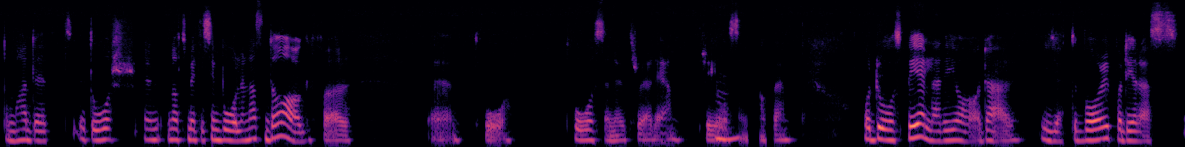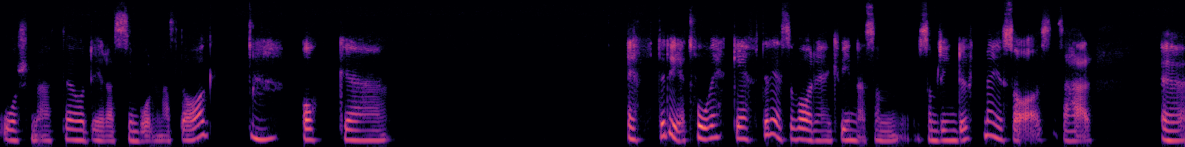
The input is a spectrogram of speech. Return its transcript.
de hade ett, ett års, något som heter Symbolernas dag för eh, två, två år sedan nu tror jag det är. Tre år Mm. sedan kanske. Och då spelade jag där i Göteborg på deras årsmöte och deras Symbolernas dag. Mm. Och eh, efter det, två veckor efter det, så var det en kvinna som, som ringde upp mig och sa så här. Eh,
